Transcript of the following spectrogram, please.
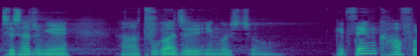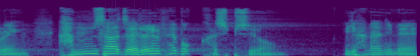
제사 중에 아, 두 가지인 것이죠. thank offering, 감사제를 회복하십시오. 이게 하나님의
